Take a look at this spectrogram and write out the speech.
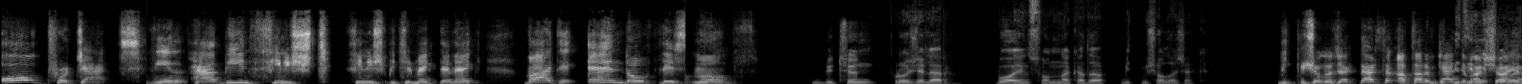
All projects will have been finished. Finish bitirmek demek. By the end of this month. Bütün projeler bu ayın sonuna kadar bitmiş olacak. Bitmiş olacak dersen atarım kendimi Bitirmiş aşağıya.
